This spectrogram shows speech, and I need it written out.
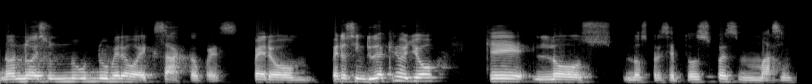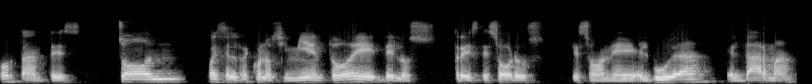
no, no es un, un número exacto, pues, pero, pero sin duda creo yo que los, los preceptos pues más importantes son pues el reconocimiento de, de los tres tesoros que son eh, el Buda, el Dharma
